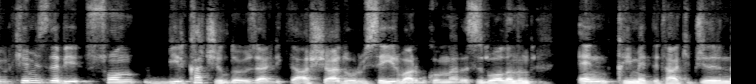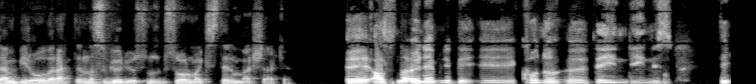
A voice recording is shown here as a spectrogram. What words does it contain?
ülkemizde bir son birkaç yılda özellikle aşağı doğru bir seyir var bu konularda. Siz bu alanın en kıymetli takipçilerinden biri olarak da nasıl görüyorsunuz bir sormak isterim başlarken. Ee, aslında önemli bir e, konu e, değindiğiniz. E,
